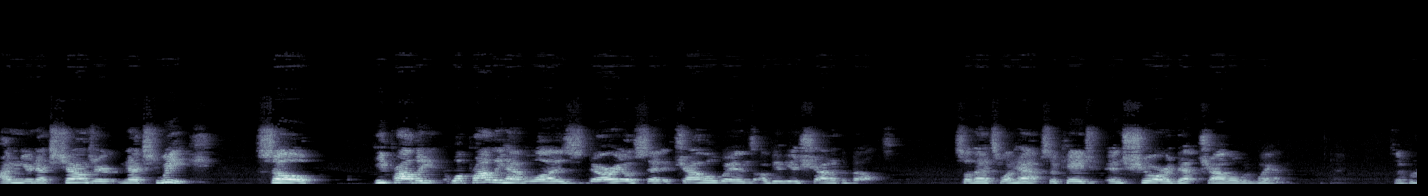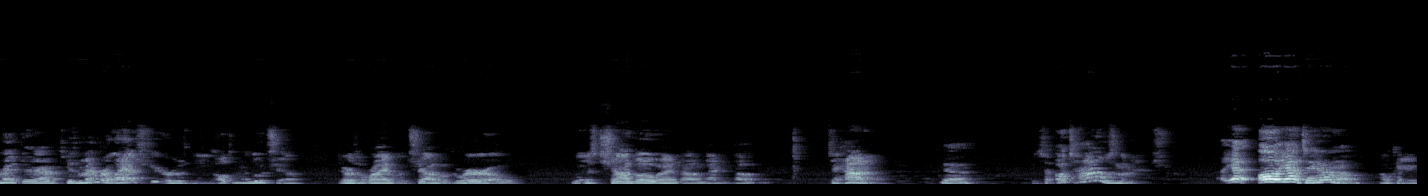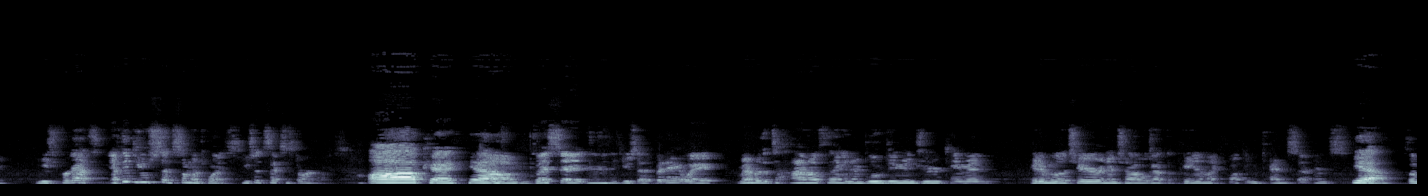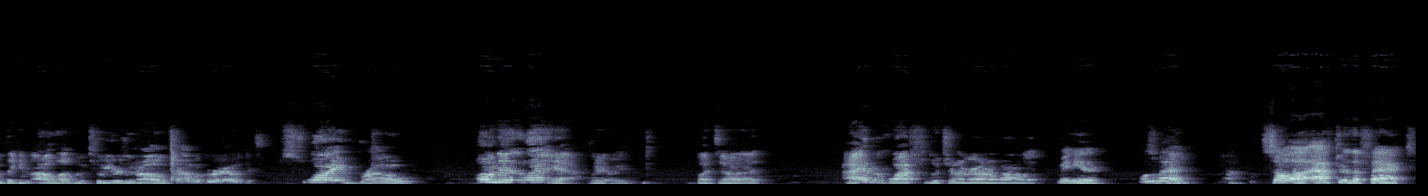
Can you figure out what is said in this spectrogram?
I'm your next challenger next week. So he probably, what probably happened was Dario said, if Chavo wins, I'll give you a shot at the belt. So that's what happened. So Cage ensured that Chavo would win. So from right there, because remember last year was the Ultimate Lucha. There was a rival with Chavo Guerrero. It was Chavo and um and um Tejano. Yeah. So, oh, Tejano was in the match. Yeah. Oh yeah, Tejano. Okay, we forgot. I think you said someone twice. You said Sexy Star twice. Ah, okay. Yeah. Um, 'cause I said it, and I think you said it. But anyway, remember the Tejano thing, and then Blue Demon Jr. came in, hit him with a chair, and then Chavo got the pin in like fucking ten seconds. yeah. So I'm thinking, oh, lovely, two years in a row, Chavo Guerrero gets swipe, bro. Oh, that, la- yeah. But uh, I haven't watched Lucha Underground in a while. Me neither. Wasn't Okay. bad. So uh, after the fact,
